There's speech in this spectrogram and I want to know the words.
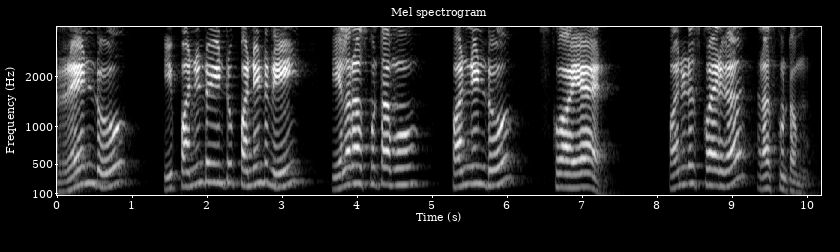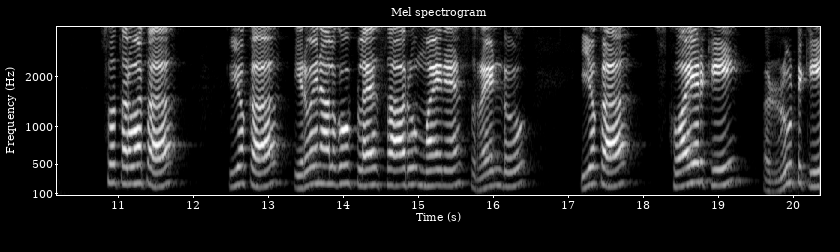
రెండు. ఈ పన్నెండు ఇంటూ పన్నెండుని ఎలా రాసుకుంటాము? పన్నెండు స్క్వయర్ పన్నెండు స్క్వయర్గా రాసుకుంటాము. సో తర్వాత ఈ యొక్క ఇరవై నాలుగు ప్లస్ ఆరు మైనస్ రెండు ఈ యొక్క స్క్వైర్కి రూట్కి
